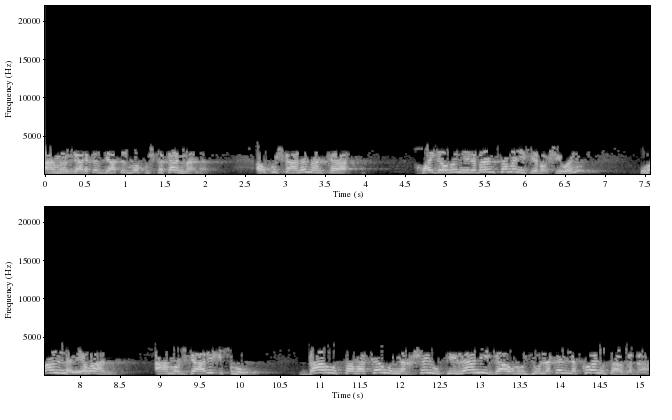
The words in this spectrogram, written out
ئاماژگارەکە زیاتر بۆ خوشکەکانمانە ئەو خوشکانەمان کە خی گەورە میێرەبان تەمەنی پێبەخشیون وان لە لێوان ئامۆژگاری ئیسم و دا و تەڵەکە و نەخشەی و پیلانی گاور و جوولەکە لە کۆن و تازەدا.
